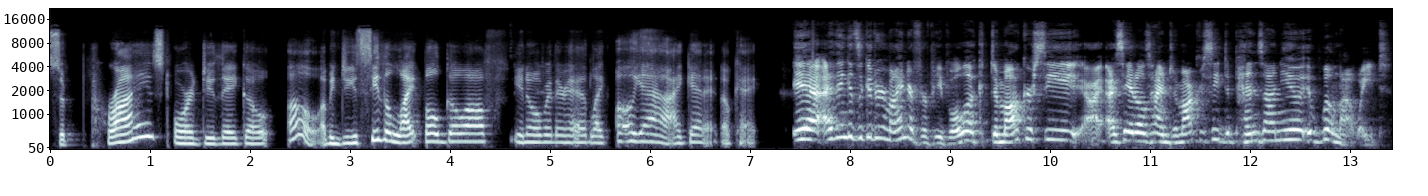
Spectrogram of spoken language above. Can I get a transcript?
surprised or do they go oh i mean do you see the light bulb go off you know over their head like oh yeah i get it okay. Yeah i think it's a good reminder for people. Look democracy I, I, say it all the time democracy depends on you. It will not wait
